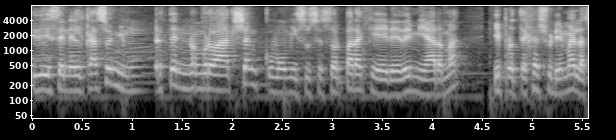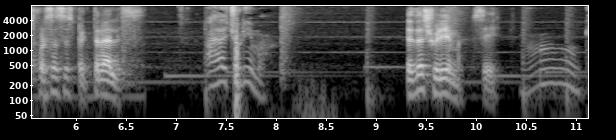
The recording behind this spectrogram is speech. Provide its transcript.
y dice: En el caso de mi muerte, nombro a Akshan como mi sucesor para que herede mi arma y proteja a Shurima de las fuerzas espectrales. Ah, es de Churima. Es de Shurima, sí. Ah, ok,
